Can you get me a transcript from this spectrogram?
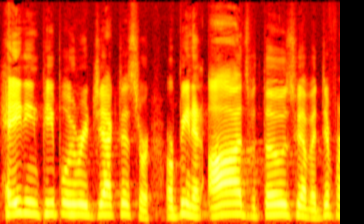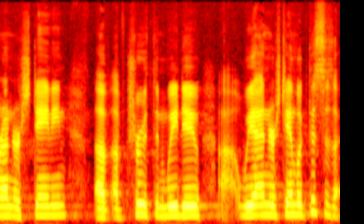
hating people who reject us or, or being at odds with those who have a different understanding of, of truth than we do, uh, we understand look, this is, a,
